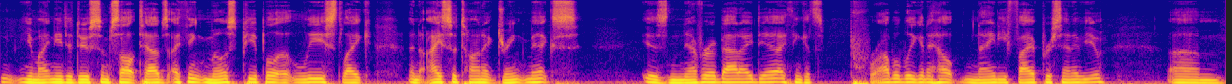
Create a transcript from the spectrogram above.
you might need to do some salt tabs. I think most people, at least like an isotonic drink mix, is never a bad idea. I think it's probably going to help 95% of you. Um,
